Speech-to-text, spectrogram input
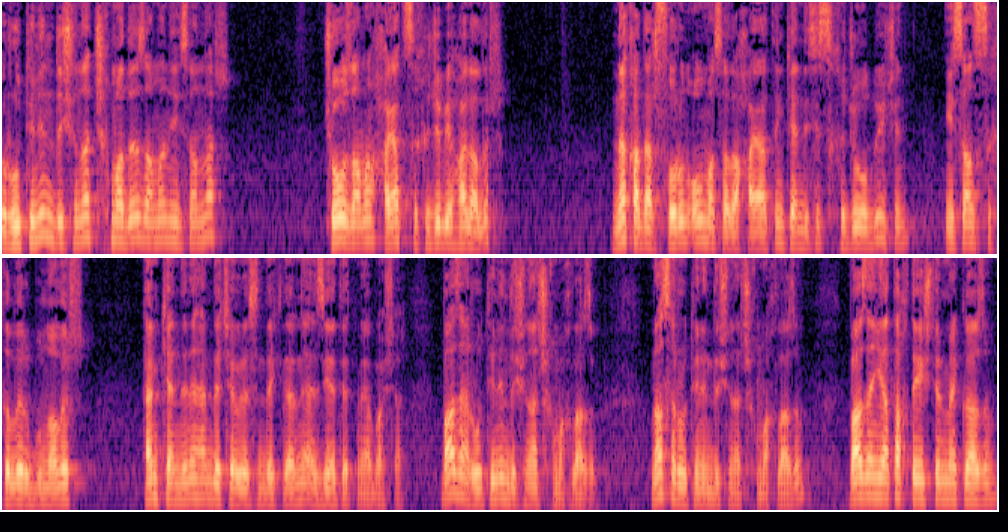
rutinin dışına çıkmadığı zaman insanlar çoğu zaman hayat sıkıcı bir hal alır. Ne kadar sorun olmasa da hayatın kendisi sıkıcı olduğu için insan sıkılır, bunalır. Hem kendine hem de çevresindekilerine eziyet etmeye başlar. Bazen rutinin dışına çıkmak lazım. Nasıl rutinin dışına çıkmak lazım? Bazen yatak değiştirmek lazım.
